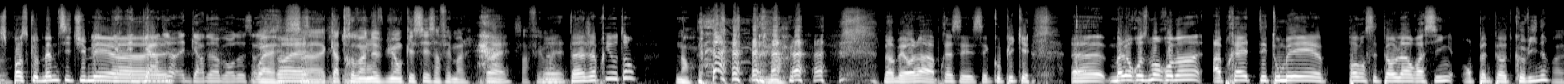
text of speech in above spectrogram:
Je pense que même si tu mets. Être, euh, gardien, être gardien à Bordeaux, ça Ouais, Ouais. ça- 89 buts encaissés, ça fait mal. Ouais. Ça fait mal. T'en as déjà pris autant? Non. Non mais voilà, après c'est c'est compliqué. Euh, malheureusement Romain, après t'es tombé pendant cette période-là au Racing, en pleine période Covid. Ouais,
